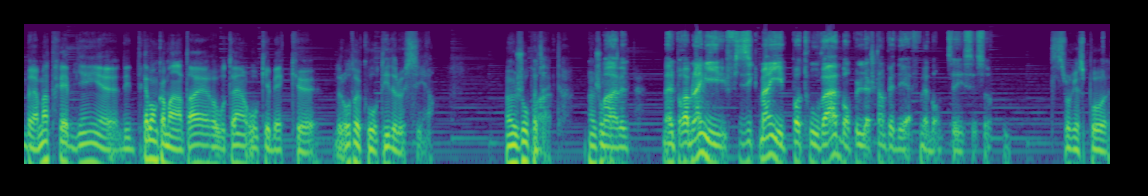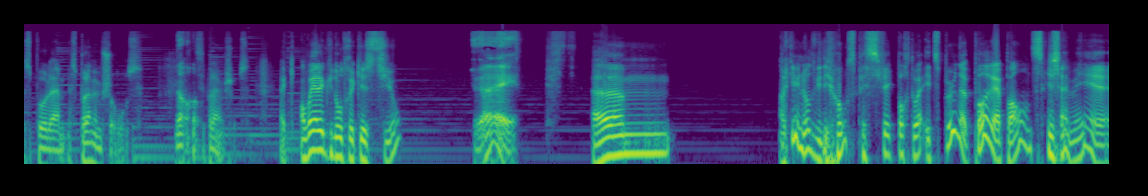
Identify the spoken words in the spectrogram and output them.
vraiment très bien euh, des très bons commentaires, autant au Québec que de l'autre côté de l'océan. Un jour peut-être. Un jour peut-être. Mais, le problème, il physiquement, il est pas trouvable. On peut l'acheter en PDF, mais bon, c'est ça. C'est sûr que c'est pas, pas, la, pas la même chose. Non. C'est pas la même chose. on va y aller avec une autre question. Ouais. Euh, OK, une autre vidéo spécifique pour toi. Et tu peux ne pas répondre si jamais euh,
